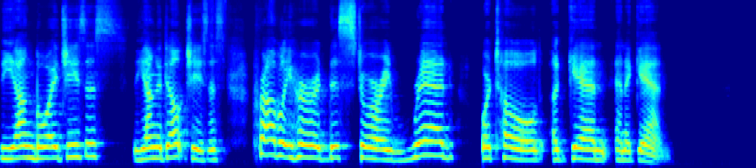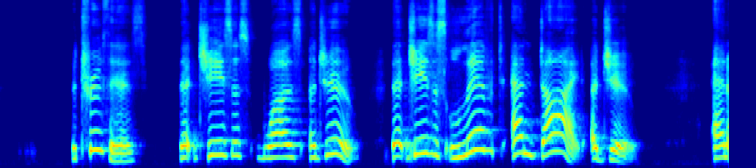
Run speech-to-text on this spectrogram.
the young boy Jesus, the young adult Jesus, probably heard this story read or told again and again. The truth is that Jesus was a Jew, that Jesus lived and died a Jew. And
